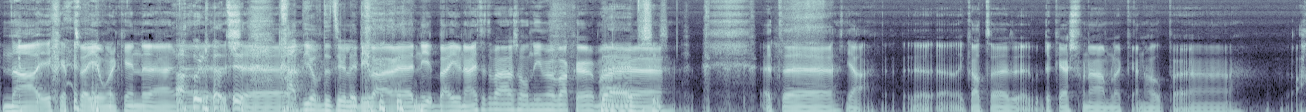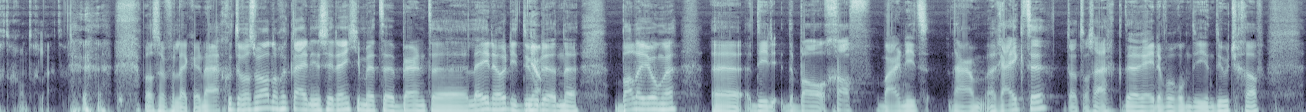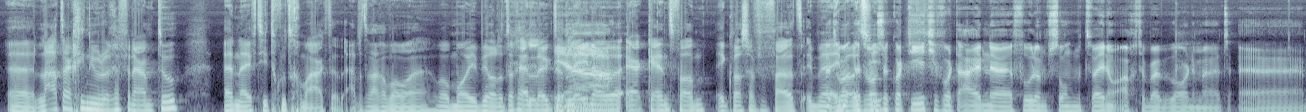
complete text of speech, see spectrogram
Nou, ik heb twee jonge kinderen. Oh, dat dus, eh, gaat niet op natuurlijk. Die waren niet, bij United waren ze al niet meer wakker. Maar Nee, precies. het, ja, ik had de, kerst voornamelijk een hoop achtergrondgeluid. was even lekker. Nou goed, er was wel nog een klein incidentje met eh, Bernd eh, Leno. Die duwde Ja. een eh, ballenjongen die de bal gaf, maar niet naar hem reikte. Dat was eigenlijk de reden waarom hij een duwtje gaf. Later ging hij nog even naar hem toe. En heeft hij het goed gemaakt. Ja, dat waren wel, wel mooie beelden, toch? En leuk dat Ja. Leno erkent van... ik was even fout in mijn Het, emotie. het was een kwartiertje voor het einde. Fulham stond met 2-0 achter bij Bournemouth. Ehm,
